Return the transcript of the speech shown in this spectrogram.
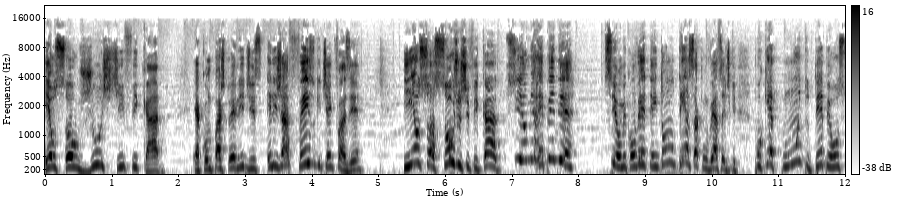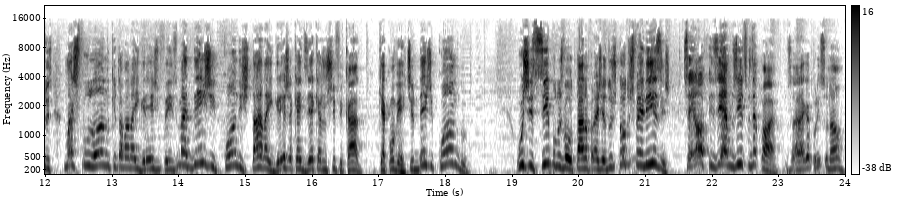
Eu sou justificado. É como o pastor Eli disse: ele já fez o que tinha que fazer. E eu só sou justificado se eu me arrepender se eu me converter. Então não tem essa conversa de que. Porque há muito tempo eu ouço isso. Mas Fulano que estava na igreja fez. Mas desde quando estar na igreja quer dizer que é justificado, que é convertido? Desde quando? Os discípulos voltaram para Jesus todos felizes. Senhor, fizemos isso, fizemos. Ó, não se alegra por isso, não.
